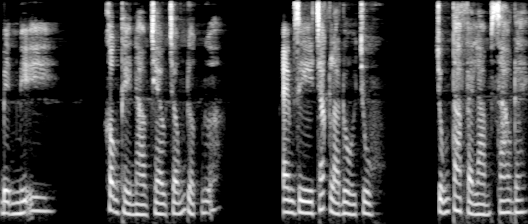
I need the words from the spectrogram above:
Bên Mỹ không thể nào trèo chống được nữa. Em gì chắc là đổi chủ. Chúng ta phải làm sao đây?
